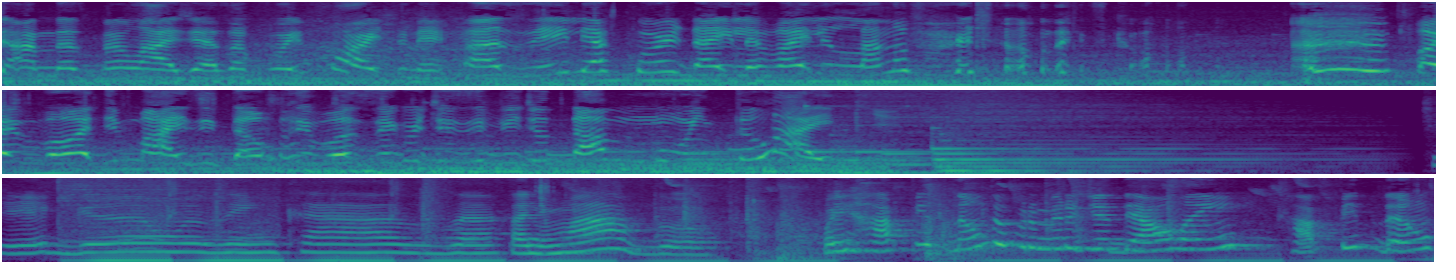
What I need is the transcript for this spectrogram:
acharam dessa trollagem? Essa foi forte, né? Fazer ele acordar e levar ele lá no portão da escola. Foi boa demais. Então, se você curtiu esse vídeo, dá muito like. Chegamos em casa. Tá animado? Foi rapidão teu primeiro dia de aula, hein? Rapidão.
